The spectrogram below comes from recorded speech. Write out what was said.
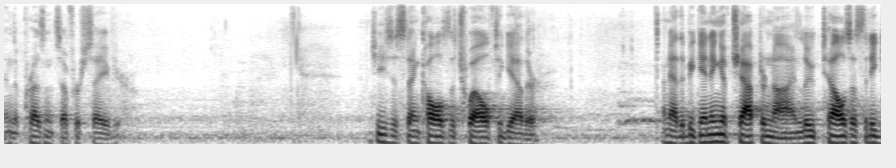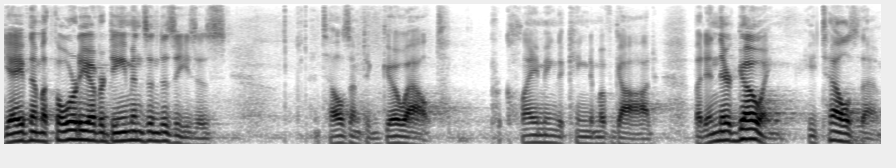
in the presence of her Savior. Jesus then calls the 12 together. And at the beginning of chapter 9, Luke tells us that he gave them authority over demons and diseases and tells them to go out proclaiming the kingdom of God. But in their going, he tells them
